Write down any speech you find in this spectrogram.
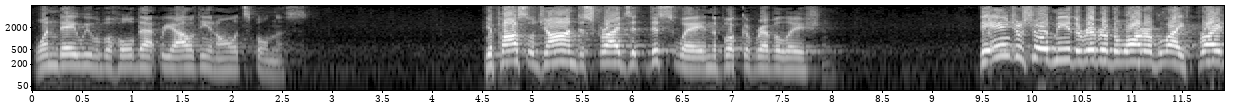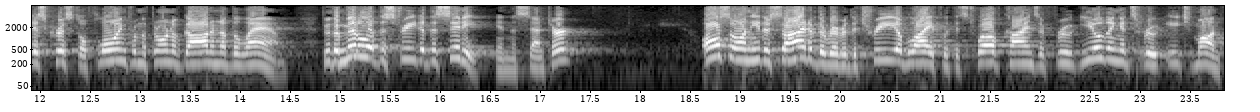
One day we will behold that reality in all its fullness. The Apostle John describes it this way in the book of Revelation. The angel showed me the river of the water of life, bright as crystal, flowing from the throne of God and of the Lamb, through the middle of the street of the city, in the center. Also on either side of the river, the tree of life with its twelve kinds of fruit, yielding its fruit each month.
